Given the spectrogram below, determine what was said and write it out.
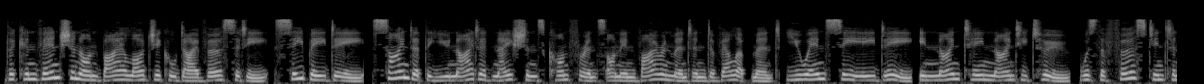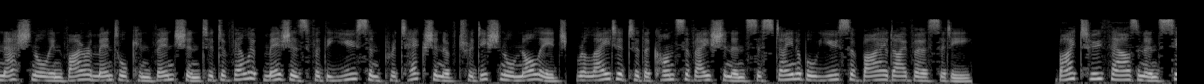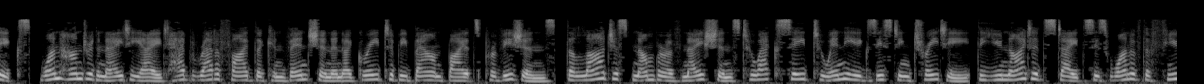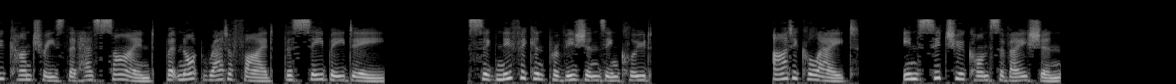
The Convention on Biological Diversity CBD, signed at the United Nations Conference on Environment and Development UNCED in 1992, was the first international environmental convention to develop measures for the use and protection of traditional knowledge, related to the conservation and sustainable use of biodiversity. By 2006, 188 had ratified the convention and agreed to be bound by its provisions, the largest number of nations to accede to any existing treaty the United States is one of the few countries that has signed, but not ratified, the CBD. Significant provisions include Article 8. In situ conservation,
